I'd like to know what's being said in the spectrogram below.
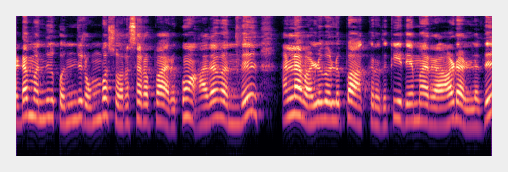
இடம் வந்து கொஞ்சம் ரொம்ப சொரசொரப்பாக இருக்கும். அதை வந்து நல்லா வலுவழுப்பாக ஆக்குறதுக்கு இதே மாதிரி ராடு அல்லது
